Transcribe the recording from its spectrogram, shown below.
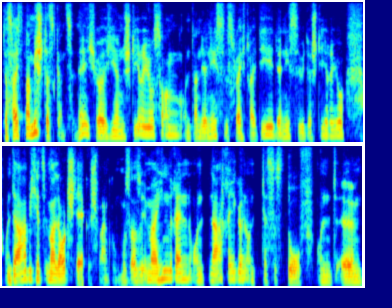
Das heißt, man mischt das Ganze. Ne? Ich höre hier einen Stereo-Song und dann der nächste ist vielleicht 3D, der nächste wieder Stereo. Und da habe ich jetzt immer Lautstärkeschwankungen. Muss also immer hinrennen und nachregeln und das ist doof. Und ähm,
